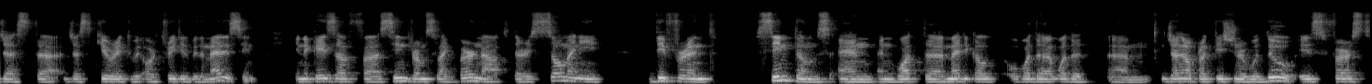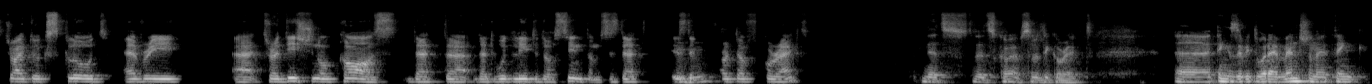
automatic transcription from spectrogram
just uh, just cure it with, or treat it with a medicine. In the case of uh, syndromes like burnout there is so many different symptoms and and what the medical or what the what the um, general practitioner would do is first try to exclude every uh, traditional cause that uh, that would lead to those symptoms. Is that is mm-hmm. that sort of correct? That's that's absolutely correct uh, I think it's a bit what I mentioned. I think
